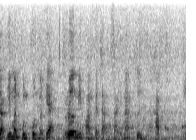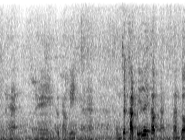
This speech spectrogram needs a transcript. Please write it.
จากที่มันขุ่นๆเมื่อกี้เริ่มมีความกระจ่างใสมากขึ้นนะครับนี่นะฮะนี่แถวๆนี้นะฮะผมจะขัดไปเรื่อยครับท่านก็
